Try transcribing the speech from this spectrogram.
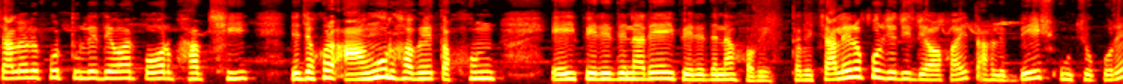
চালের ওপর তুলে দেওয়ার পর ভাবছি যে যখন আঙুর হবে তখন এই পেরেদেনারে এই পেরেদেনা হবে। তবে চালের ওপর যদি দেওয়া হয় তাহলে বেশ উঁচু করে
